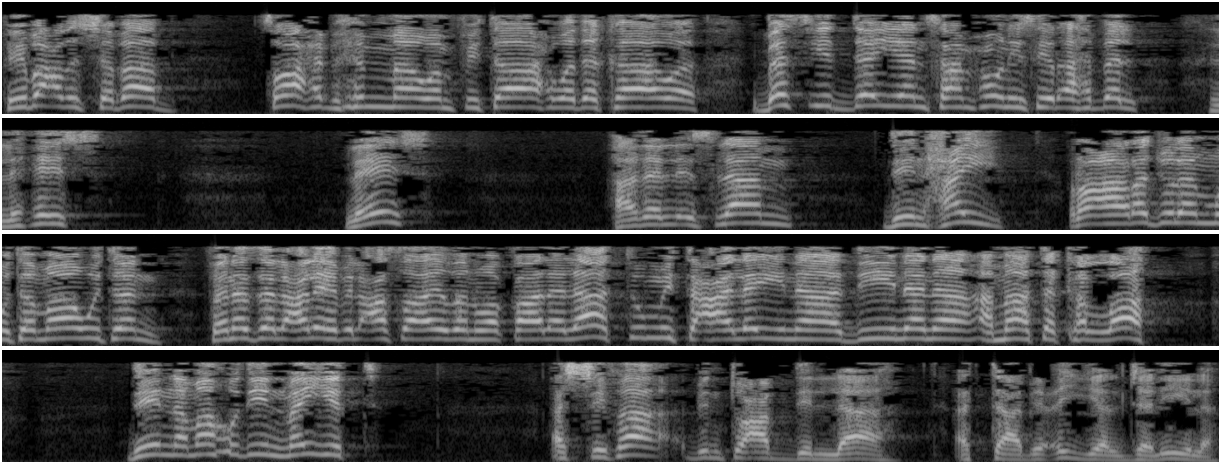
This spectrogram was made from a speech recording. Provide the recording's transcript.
في بعض الشباب صاحب همة وانفتاح وذكاء بس يتدين سامحوني يصير أهبل. ليش؟ ليش؟ هذا الإسلام دين حي. رأى رجلا متماوتا فنزل عليه بالعصا أيضا وقال لا تمت علينا ديننا أماتك الله. ديننا ما هو دين ميت. الشفاء بنت عبد الله التابعية الجليلة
